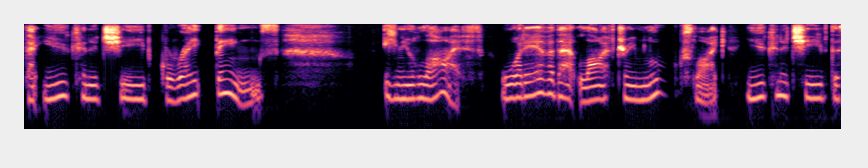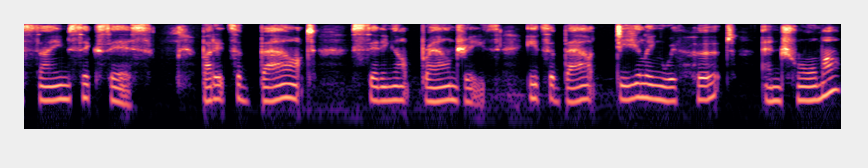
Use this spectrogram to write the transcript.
that you can achieve great things in your life. Whatever that life dream looks like, you can achieve the same success. But it's about setting up boundaries. It's about dealing with hurt and trauma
